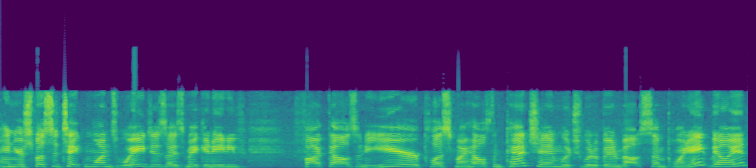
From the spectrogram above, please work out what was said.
And you're supposed to take one's wages. I was making 85,000 a year plus my health and pension, which would have been about 7.8 million,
